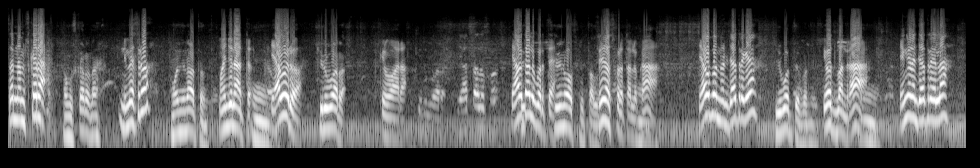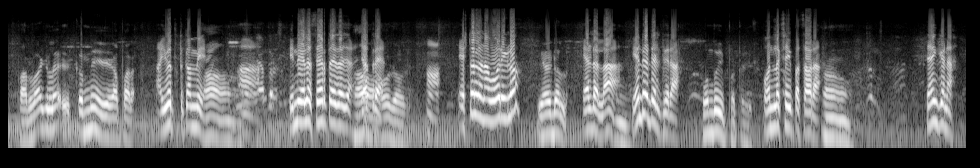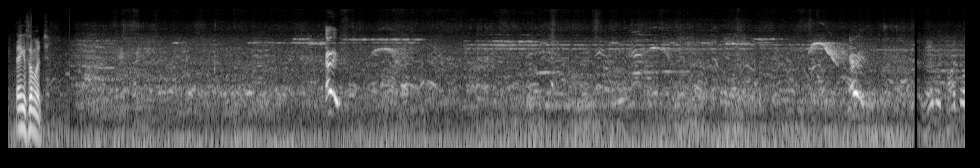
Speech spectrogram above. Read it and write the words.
ಸರ್ ನಮಸ್ಕಾರ. ನಮಸ್ಕಾರ ಅಣ್ಣ. ನಿಮ್ಮ ಹೆಸರು? ಮಂಜುನಾಥ್ ಅಂತ. ಮಂಜುನಾಥ್. ಹ್ಮ್. ಯಾವೂರು ಕಿರುವಾರ. ಕಿರುವಾರ. ಯಾವ ತಾಲೂಕು? ಬರುತ್ತೆ? ಶ್ರೀನಿವಾಸಪುರ ತಾಲೂಕು. ಶ್ರೀನಿವಾಸಪುರ ತಾಲೂಕಾ? ಯಾವ ಬಂದ್ರ ಜಾತ್ರೆಗೆ? ಇವತ್ತೇ ಬಂದ್ರಿ ಇವತ್ತು ಬಂದ್ರಾ? ಹ್ಮ್. ಹೆಂಗಣ್ಣ ಜಾತ್ರೆ ಎಲ್ಲ? ಪರವಾಗಿಲ್ಲ ಕಮ್ಮಿ ವ್ಯಾಪಾರ. ಆ, ಇವತ್ತು ಕಮ್ಮಿ? ಹಾ ಹಾ. ಇನ್ನು ಎಲ್ಲ ಸೇರ್ತಾ ಇದೆ ಜಾ- ಹಾ, ಜಾತ್ರೆ? ಹೌದು ಹೌದು ಹಾ. ಎಷ್ಟಲ್ಲ ನಾವು ಓರಿಗಳು? ಎರಡಲ್ಲ. ಎರಡಲ್ಲ? ಏನ್ ರೇಟ್ ಹೇಳ್ತೀರಾ? ಒಂದು ಇಪ್ಪತ್ತೈದು. ಒಂದ್ ಲಕ್ಷ ಇಪ್ಪತ್ತು ಸಾವಿರ. ಹಾಂ ಥ್ಯಾಂಕ್ ಯು ಅಣ್ಣ. ಥ್ಯಾಂಕ್ ಯು ಸೊ ಮಚ್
